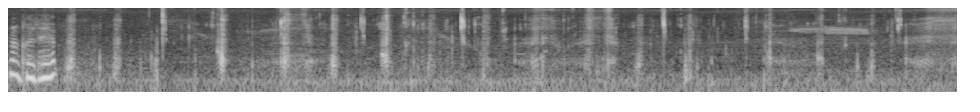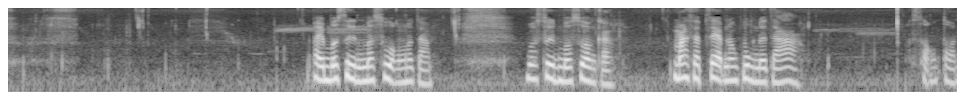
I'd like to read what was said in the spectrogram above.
มะเขือเทศ ไปบ่ซืนมาสวงเนาะจ้ะบ่ซืนบ่สวงกะมาแซ่บๆน้องปุ๋งเด้อจ้าสองตอน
